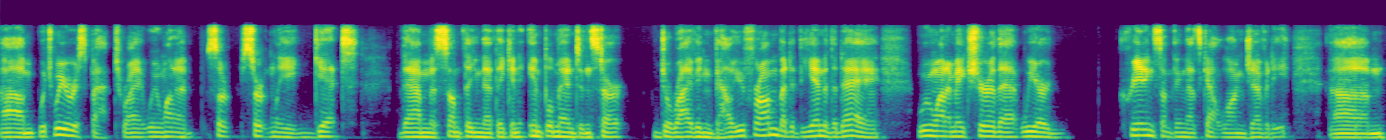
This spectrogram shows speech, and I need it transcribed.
um, which we respect, right? We want to cer- certainly get them as something that they can implement and start deriving value from. But at the end of the day, we want to make sure that we are creating something that's got longevity. Um,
